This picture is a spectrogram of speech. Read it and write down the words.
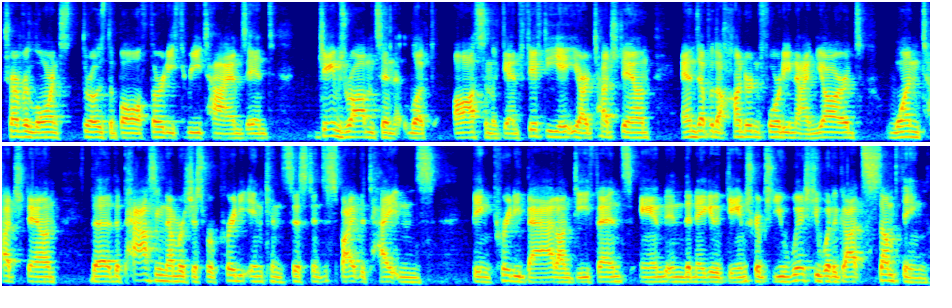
Trevor Lawrence throws the ball 33 times, and James Robinson looked awesome again. 58 yard touchdown, ends up with 149 yards, one touchdown. The the passing numbers just were pretty inconsistent, despite the Titans being pretty bad on defense and in the negative game scripts. You wish you would have got something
